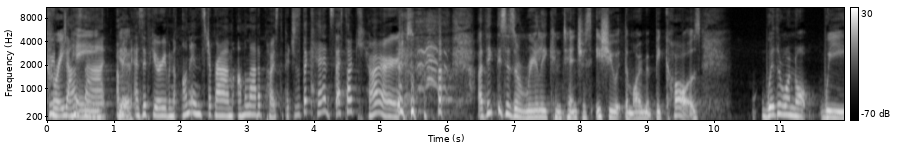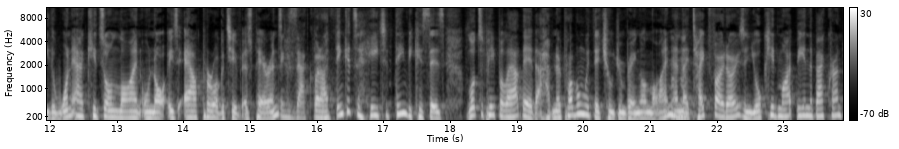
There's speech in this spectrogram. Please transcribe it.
who Creepy. does that? I mean, as if you're even on Instagram. I'm allowed to post the pictures of the kids. That's so cute. I think this is a really contentious issue at the moment because whether or not we either want our kids online or not is our prerogative as parents. Exactly. But I think it's a heated thing because there's lots of people out there that have no problem with their children being online and Mm-hmm. they take photos and your kid might be in the background.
